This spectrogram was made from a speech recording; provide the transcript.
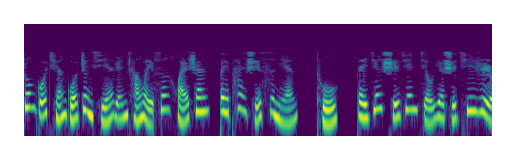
中国全国政协原常委孙怀山被判十四年。图。北京时间九月十七日，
